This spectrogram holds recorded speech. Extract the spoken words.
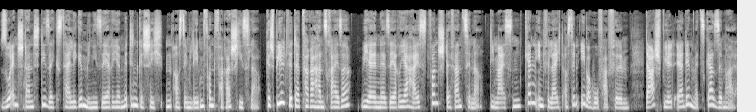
So entstand die sechsteilige Miniserie mit den Geschichten aus dem Leben von Pfarrer Schießler. Gespielt wird der Pfarrer Hans Reiser, wie er in der Serie heißt, von Stefan Zinner. Die meisten kennen ihn vielleicht aus den Eberhofer-Filmen. Da spielt er den Metzger Simmerl.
